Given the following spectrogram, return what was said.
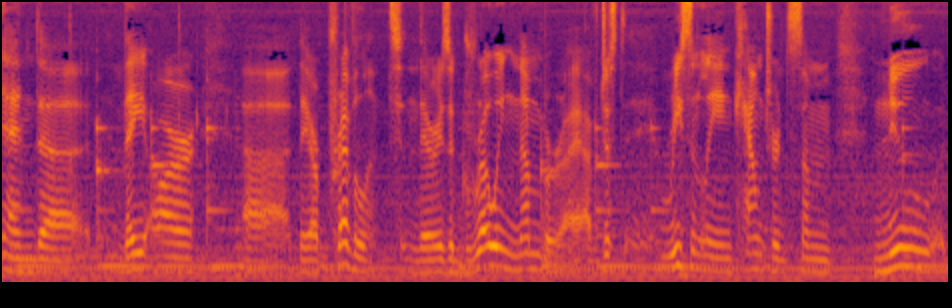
and uh, they are. they are prevalent, and there is a growing number. I, have just recently encountered some new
